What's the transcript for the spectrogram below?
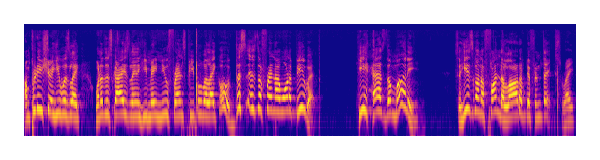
I'm pretty sure he was like one of those guys, he made new friends. People were like, oh, this is the friend I want to be with. He has the money. So he's going to fund a lot of different things, right?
